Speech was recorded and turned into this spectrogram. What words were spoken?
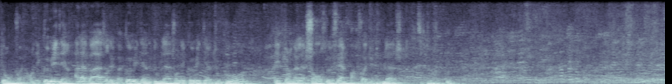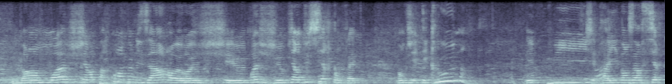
donc voilà, on est comédien à la base, on n'est pas comédien de doublage, on est comédien tout court. Et puis on a la chance de faire parfois du doublage. Ben moi j'ai un parcours un peu bizarre. Euh, j'ai- moi je viens du cirque en fait. Donc j'ai été clown. Et puis j'ai travaillé dans un cirque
